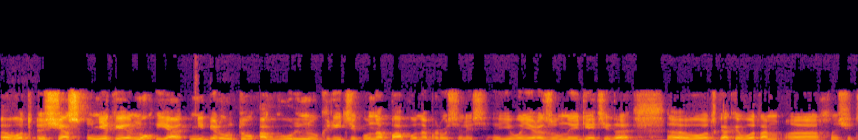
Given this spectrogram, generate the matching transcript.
Вот сейчас некое, ну, я не беру ту огульную критику, на папу набросились его неразумные дети, да, вот, как его там, значит,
